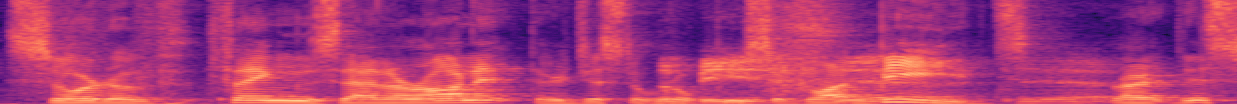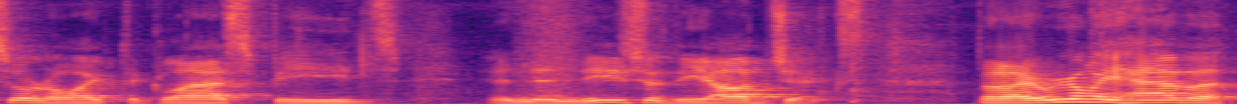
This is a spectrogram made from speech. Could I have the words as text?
sort of things that are on it. They're just a little piece of beads, glass yeah, beads, yeah. right? This sort of like the glass beads, and then these are the objects. But I really have a.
